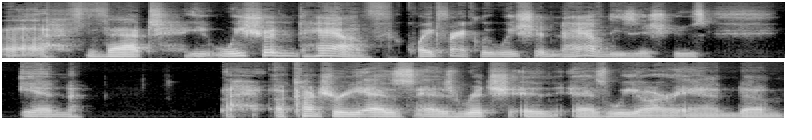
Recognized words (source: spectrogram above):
uh, that we shouldn't have. Quite frankly, we shouldn't have these issues in a country as as rich as, we are. And um,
